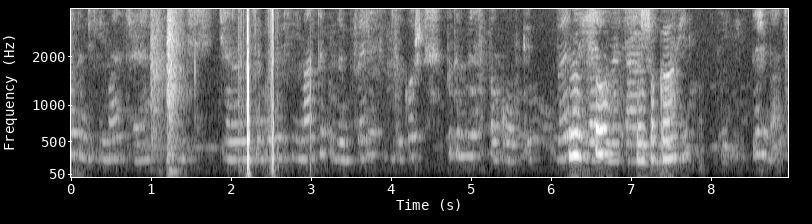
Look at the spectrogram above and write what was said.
будемо знімати зараз. Е, буду знімати, коли вирісли, також будемо розпаковки. Ви ну, все, всім пока. Дуже багато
